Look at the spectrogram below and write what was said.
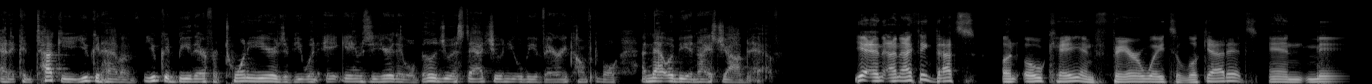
And at Kentucky, you can have a you could be there for 20 years if you win eight games a year. They will build you a statue and you will be very comfortable. And that would be a nice job to have. Yeah, and, and I think that's an okay and fair way to look at it. And maybe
